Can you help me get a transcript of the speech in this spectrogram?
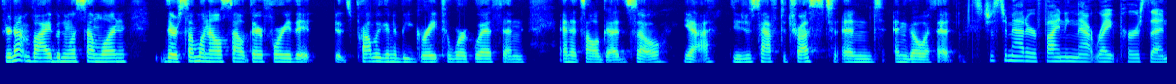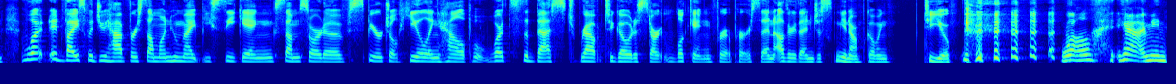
if you're not vibing with someone, there's someone else out there for you that it's probably going to be great to work with and and it's all good. So, yeah, you just have to trust and and go with it. It's just a matter of finding that right person. What advice would you have for someone who might be seeking some sort of spiritual healing help? What's the best route to go to start looking for a person other than just, you know, going to you? well, yeah, I mean,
